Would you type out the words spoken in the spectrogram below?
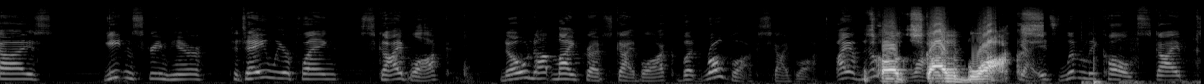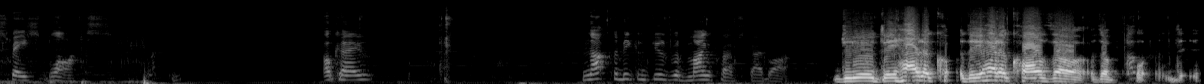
guys, Yeet and Scream here. Today we are playing Skyblock. No, not Minecraft Skyblock, but Roblox Skyblock. I have It's no called idea why. Sky Yeah, it's literally called Sky Space Blocks. Okay. Not to be confused with Minecraft Skyblock. Dude, they had a they had to call the the oh. pl- th-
